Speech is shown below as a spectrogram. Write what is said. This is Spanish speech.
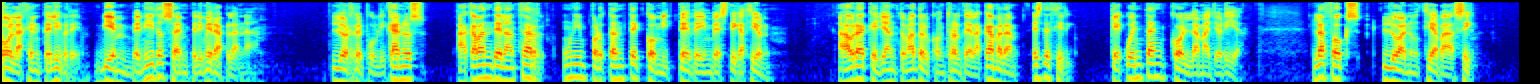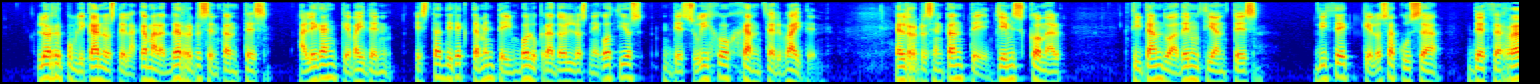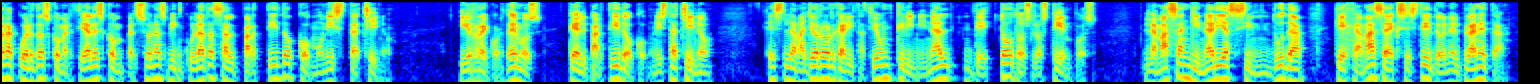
Hola gente libre, bienvenidos a En Primera Plana. Los republicanos acaban de lanzar un importante comité de investigación, ahora que ya han tomado el control de la Cámara, es decir, que cuentan con la mayoría. La Fox lo anunciaba así. Los republicanos de la Cámara de Representantes alegan que Biden está directamente involucrado en los negocios de su hijo Hunter Biden. El representante James Comer, citando a denunciantes, dice que los acusa de cerrar acuerdos comerciales con personas vinculadas al Partido Comunista Chino. Y recordemos que el Partido Comunista Chino es la mayor organización criminal de todos los tiempos, la más sanguinaria sin duda que jamás ha existido en el planeta.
